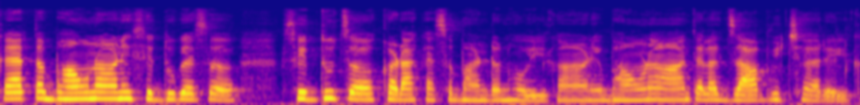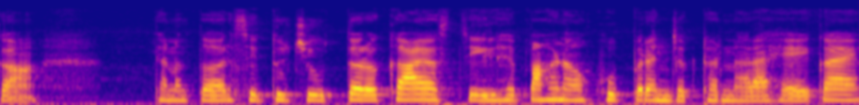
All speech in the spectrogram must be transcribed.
काय आता भावना आणि सिद्धू कसं सिद्धूचं कडाक्याचं भांडण होईल का आणि भावना त्याला जाब विचारेल का? त्यानंतर सिद्धूची उत्तरं काय असतील हे पाहणं खूप रंजक ठरणार आहे. काय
